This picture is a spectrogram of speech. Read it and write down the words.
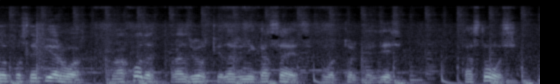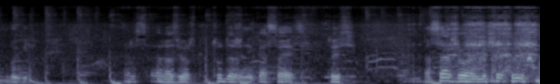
Вот после первого прохода развертки даже не касается. Вот только здесь коснулась быгель раз- развертка. Тут даже не касается. То есть осаживаем еще крышку.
